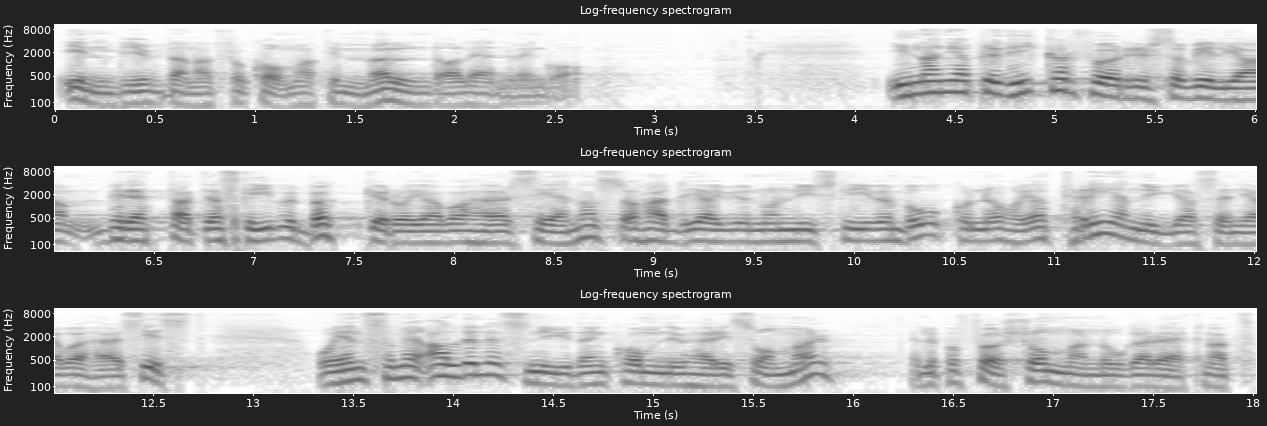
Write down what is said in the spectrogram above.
inbjudan att få komma till Mölndal ännu en gång. Innan jag predikar för er så vill jag berätta att jag skriver böcker och jag var här senast så hade jag ju någon nyskriven bok och nu har jag tre nya sedan jag var här sist. Och en som är alldeles ny, den kom nu här i sommar eller på försommaren noga räknat,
